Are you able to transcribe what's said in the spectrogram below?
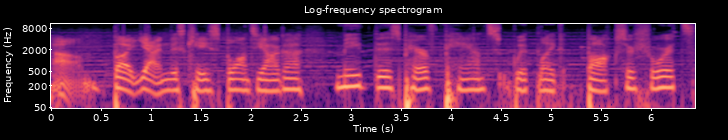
Um, but yeah, in this case, Balenciaga made this pair of pants with like boxer shorts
